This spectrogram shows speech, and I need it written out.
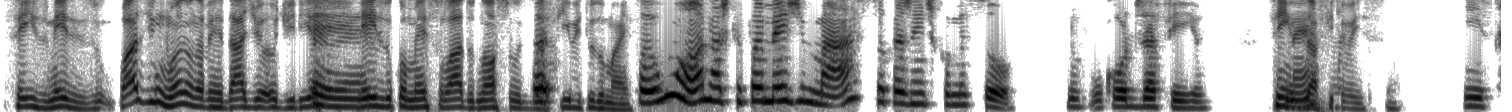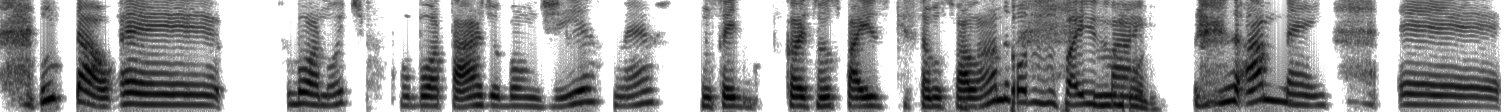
seis meses, quase um ano, na verdade, eu diria, é. desde o começo lá do nosso desafio foi, e tudo mais. Foi um ano, acho que foi mês de março que a gente começou no, com o desafio. Sim, né? desafio, isso. Isso. Então, é... boa noite, ou boa tarde, ou bom dia, né? Não sei quais são os países que estamos falando. Todos os países mas... do mundo. Amém. É...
